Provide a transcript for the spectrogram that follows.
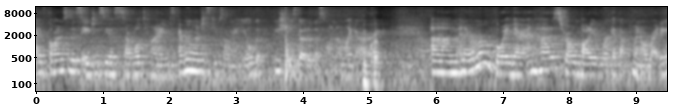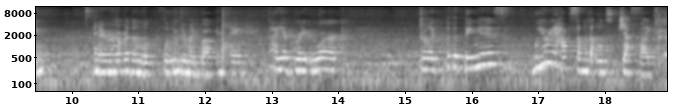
I've gone to this agency several times. Everyone just keeps telling me, "You'll go, you should just go to this one." I'm like, "All Okay. right." Um, and I remember going there and had a strong body of work at that point already. And I remember them look, flipping through my book and saying, "God, you have great work." They're like, "But the thing is, we already have someone that looks just like you."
